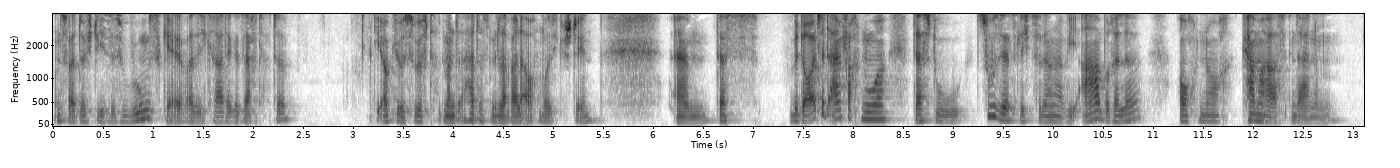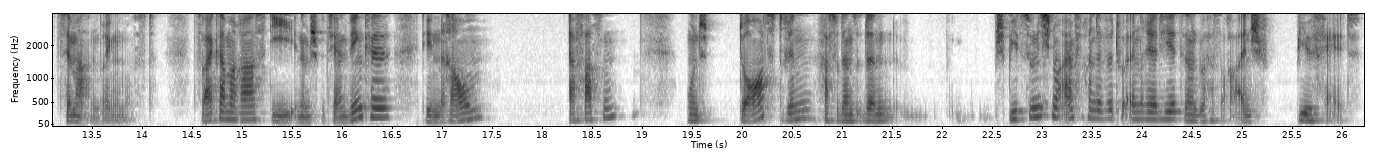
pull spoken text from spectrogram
und zwar durch dieses Room Scale, was ich gerade gesagt hatte. Die Oculus Rift hat man, hat das mittlerweile auch, muss ich gestehen. Ähm, das bedeutet einfach nur, dass du zusätzlich zu deiner VR-Brille auch noch Kameras in deinem Zimmer anbringen musst zwei Kameras, die in einem speziellen Winkel den Raum erfassen und dort drin hast du dann, dann spielst du nicht nur einfach in der virtuellen Realität, sondern du hast auch ein Spielfeld.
